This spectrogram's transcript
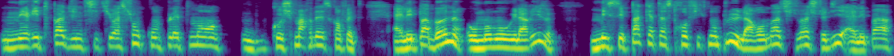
n'hérite pas d'une situation complètement cauchemardesque en fait. Elle est pas bonne au moment où il arrive, mais c'est pas catastrophique non plus. La Roma, tu vois, je te dis, elle est pas,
